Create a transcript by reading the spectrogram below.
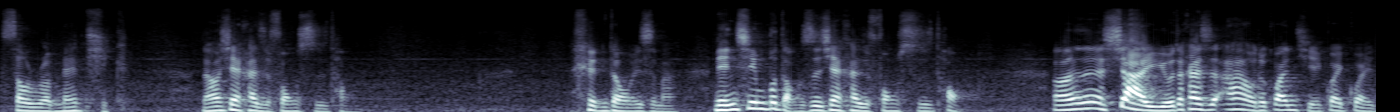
，so romantic。然后现在开始风湿痛，你懂我意思吗？年轻不懂事，现在开始风湿痛。啊，那个下雨我就开始啊，我的关节怪怪的。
